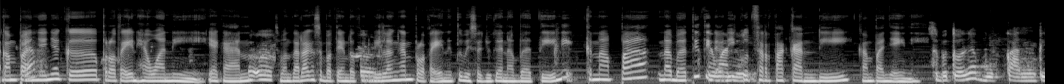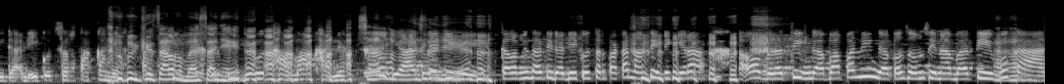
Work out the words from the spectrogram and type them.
kampanyenya ke protein hewani, ya kan? Sementara seperti yang dokter Mm. bilang kan protein itu bisa juga nabati. Ini kenapa nabati tidak Hewani. diikut sertakan di kampanye ini? Sebetulnya bukan tidak diikut sertakan ya. Oke, salah bahasanya ya. diutamakan ya. Salah ya artinya gini, ya. kalau misalnya tidak diikut sertakan nanti dikira oh berarti nggak apa-apa nih nggak konsumsi nabati. Ah, Bukan.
